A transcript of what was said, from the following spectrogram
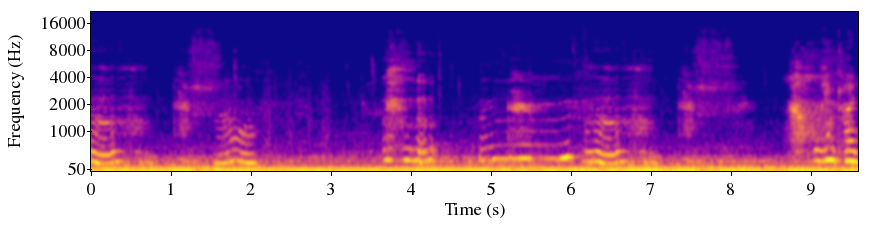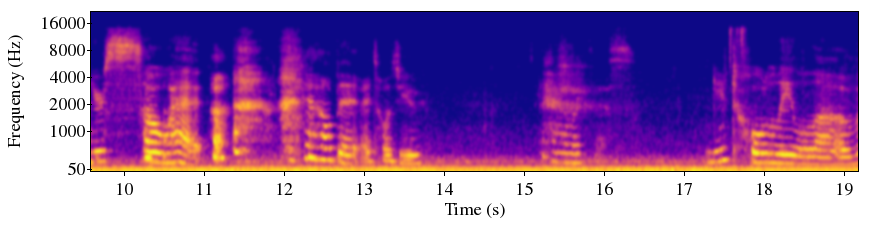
Mm. oh. Mm. Oh my god, you're so wet. I can't help it. I told you. I like this. You totally love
